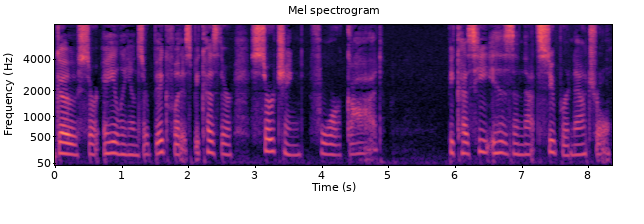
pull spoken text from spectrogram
ghosts or aliens or Bigfoot? It's because they're searching for God, because He is in that supernatural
